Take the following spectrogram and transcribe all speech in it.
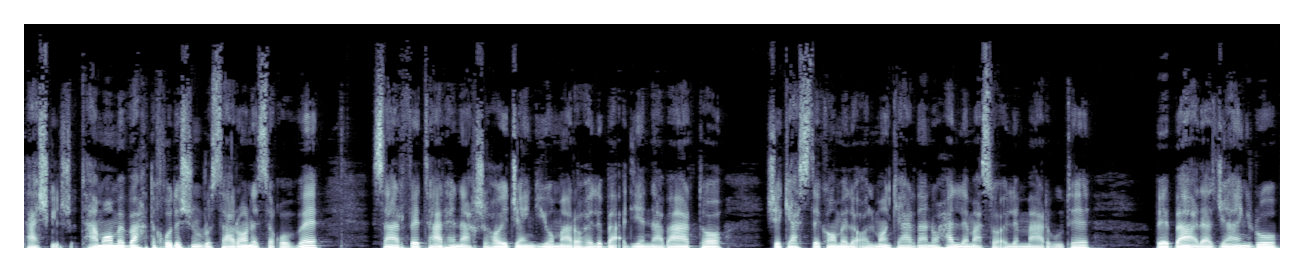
تشکیل شد. تمام وقت خودشون رو سران سقوه صرف طرح نقشه های جنگی و مراحل بعدی نبرد تا شکست کامل آلمان کردن و حل مسائل مربوطه به بعد از جنگ رو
